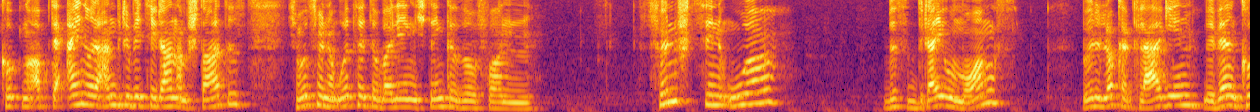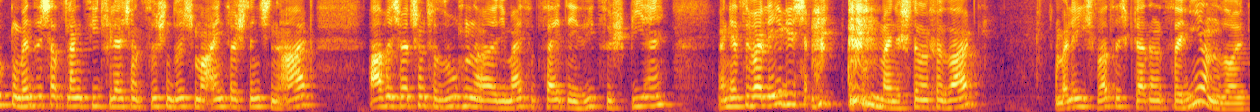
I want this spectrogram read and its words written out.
Gucken, ob der ein oder andere Veteran am Start ist. Ich muss mir eine Uhrzeit überlegen. Ich denke so von 15 Uhr bis 3 Uhr morgens. Würde locker klar gehen. Wir werden gucken, wenn sich das lang zieht, vielleicht noch zwischendurch mal ein, zwei Stündchen arg. Aber ich werde schon versuchen, äh, die meiste Zeit Daisy zu spielen. Und jetzt überlege ich, meine Stimme versagt, überlege ich, was ich gerade installieren soll.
